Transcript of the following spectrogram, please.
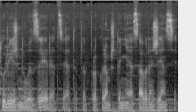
turismo e lazer, etc. Portanto, procuramos que tenha essa abrangência.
